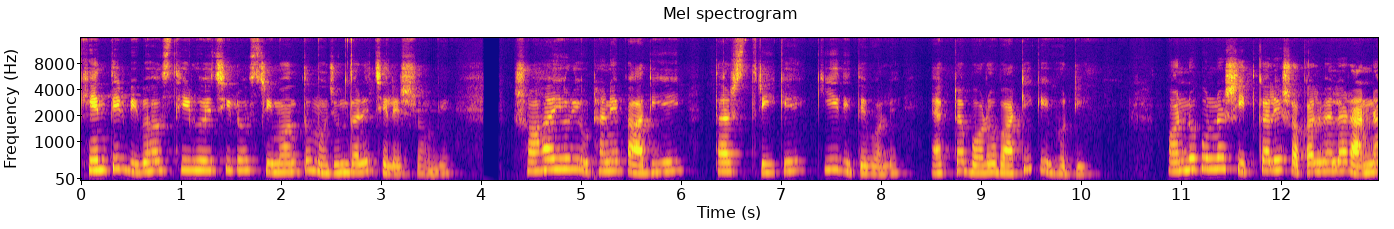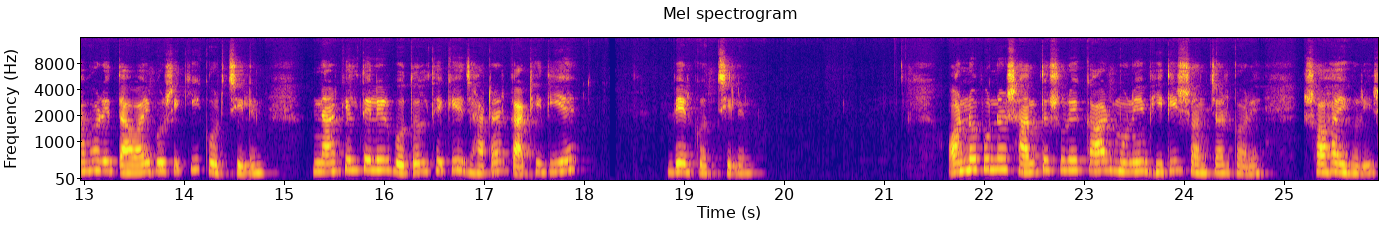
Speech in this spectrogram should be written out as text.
খেন্তির বিবাহ স্থির হয়েছিল শ্রীমন্ত মজুমদারের ছেলের সঙ্গে। সহায়হরি উঠানে পা দিয়েই তার স্ত্রীকে কি দিতে বলে? একটা বড় বাটি কি ঘটি? অন্নপূর্ণা শীতকালে সকালবেলা রান্নাঘরে দাওয়ায় বসে কি করছিলেন? নারকেল তেলের বোতল থেকে ঝাঁটার কাঠি দিয়ে বের করছিলেন। অন্নপূর্ণা শান্ত সুরে কার মনে ভীতির সঞ্চার করে? সহায়হরির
